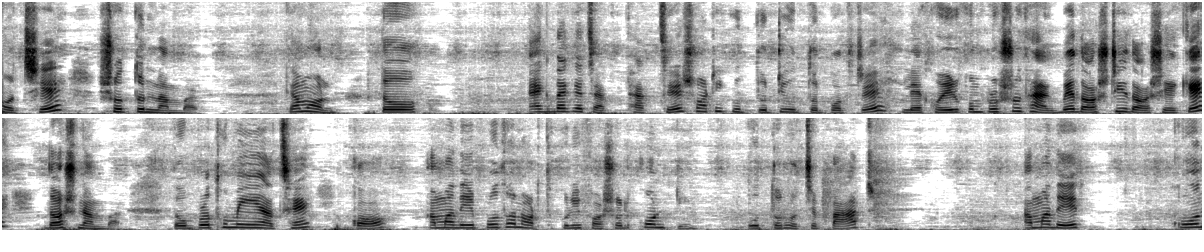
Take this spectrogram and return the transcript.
হচ্ছে সত্তর নাম্বার। কেমন? তো এক চাক থাকছে, সঠিক উত্তরটি উত্তরপত্রে লেখো। এরকম প্রশ্ন থাকবে দশটি, দশ একে দশ নাম্বার। তো প্রথমেই আছে ক, আমাদের প্রধান অর্থকরী ফসল কোনটি? উত্তর হচ্ছে পাট। আমাদের কোন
